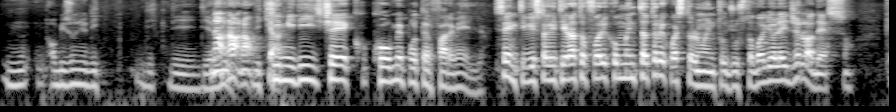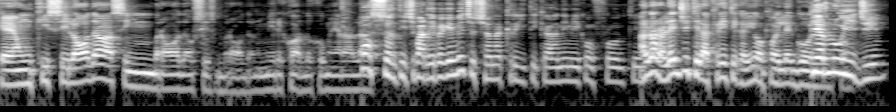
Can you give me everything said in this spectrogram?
mh, ho bisogno di, di- di- di- No, no, no, di chi mi dice co- come poter fare meglio. Senti, visto che hai tirato fuori i commentatori, questo è il momento giusto. Voglio leggerlo adesso. Che è un chi si loda si imbroda o si sbroda, non mi ricordo com'era la... Posso anticiparti perché invece c'è una critica nei miei confronti. Allora, leggiti la critica, io poi leggo... Pierluigi.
